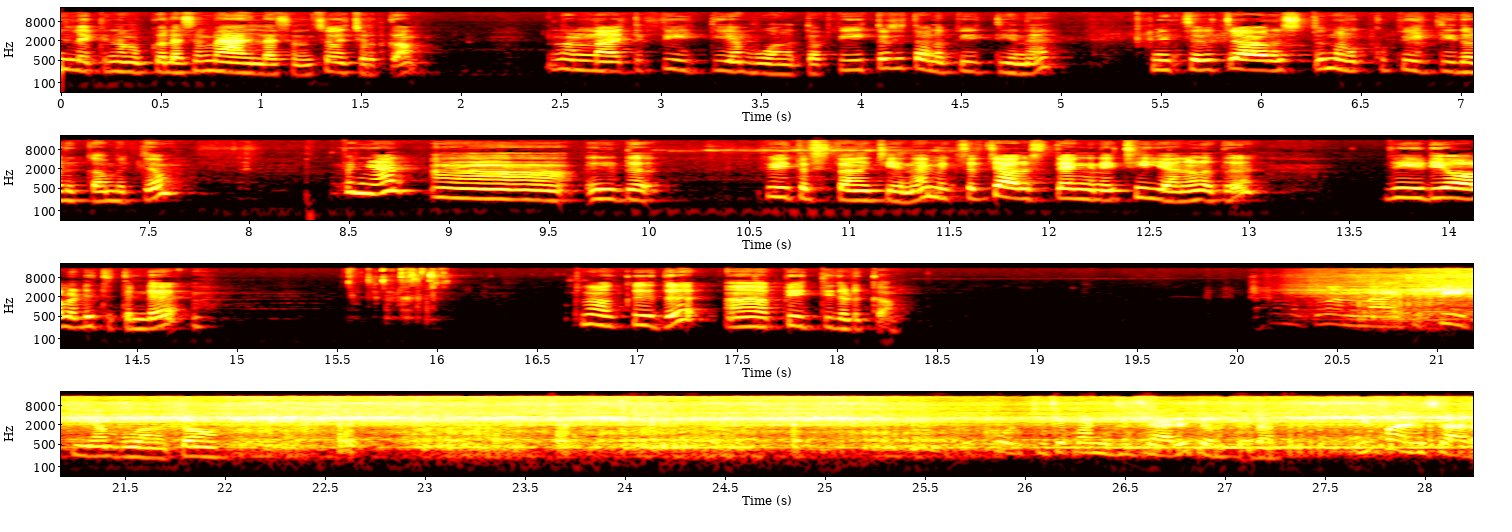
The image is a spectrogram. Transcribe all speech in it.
ഇതിലേക്ക് നമുക്ക് ലേശം വാനില എസൻസ് വെച്ചെടുക്കാം നന്നായിട്ട് പീറ്റ് ചെയ്യാൻ പോകാൻ കേട്ടോ. പീറ്റ് വെച്ചിട്ടാണ് പീറ്റ് ചെയ്യുന്നത്. മിക്സർ ചാറിച്ചിട്ട് നമുക്ക് പീറ്റ് ചെയ്തെടുക്കാൻ പറ്റും. അപ്പം ഞാൻ ഇത് പീറ്റ് വെച്ചിട്ടാണ് ചെയ്യുന്നത്. മിക്സർ ചാറിച്ചിട്ട് എങ്ങനെ ചെയ്യാനുള്ളത്? വീഡിയോ ഓൾറെഡി എടുത്തിട്ടുണ്ട് അപ്പം നമുക്ക് ഇത് പീറ്റ് ചെയ്തെടുക്കാം. നമുക്ക് നന്നായിട്ട് പീറ്റ് ചെയ്യാൻ പോകാം കേട്ടോ. പഞ്ചസാര ചേർക്കുക ഈ പഞ്ചസാര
